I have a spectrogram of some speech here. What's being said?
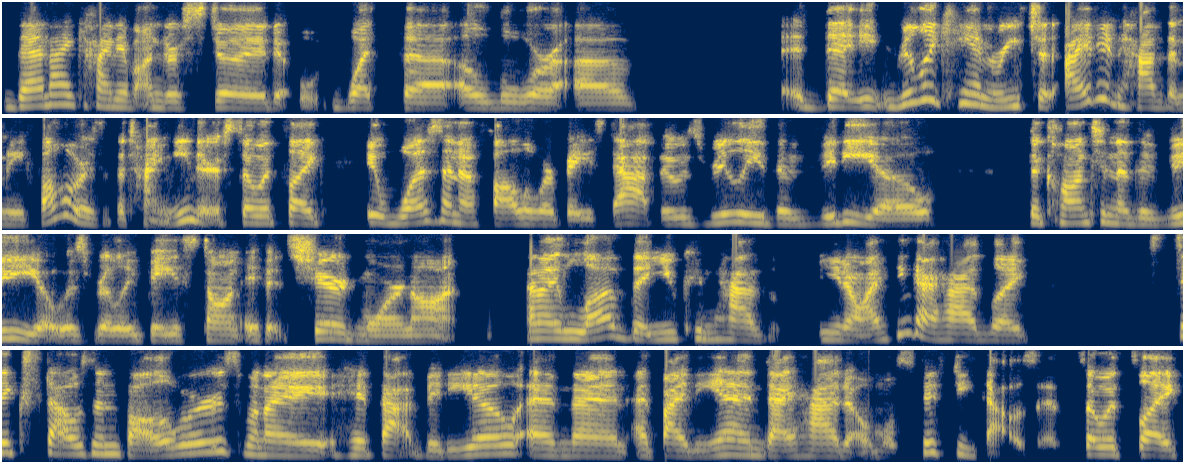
then I kind of understood what the allure of eh, they really can reach it. I didn't have that many followers at the time either. So it's like it wasn't a follower based app. It was really the video, the content of the video is really based on if it's shared more or not. And I love that you can have, you know, I think I had like 6,000 followers when I hit that video. And then at, by the end, I had almost 50,000. So it's like,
